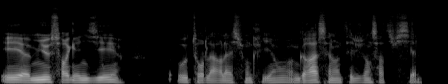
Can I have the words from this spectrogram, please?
et mieux s'organiser autour de la relation client grâce à l'intelligence artificielle.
